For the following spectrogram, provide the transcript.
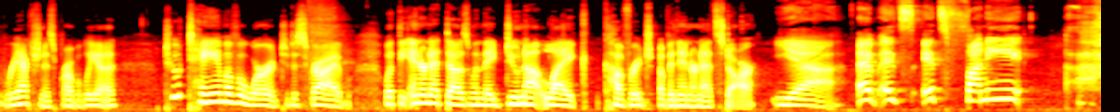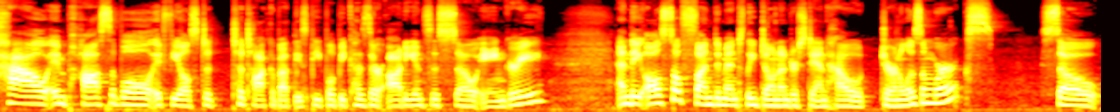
Reaction is probably a too tame of a word to describe what the internet does when they do not like coverage of an internet star. Yeah. It's it's funny how impossible it feels to to talk about these people because their audience is so angry. And they also fundamentally don't understand how journalism works. So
